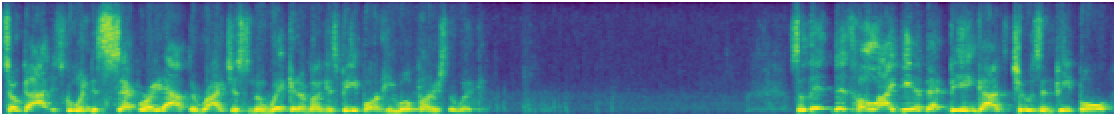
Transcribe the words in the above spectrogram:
So God is going to separate out the righteous and the wicked among his people, and he will punish the wicked. So this, this whole idea that being God's chosen people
